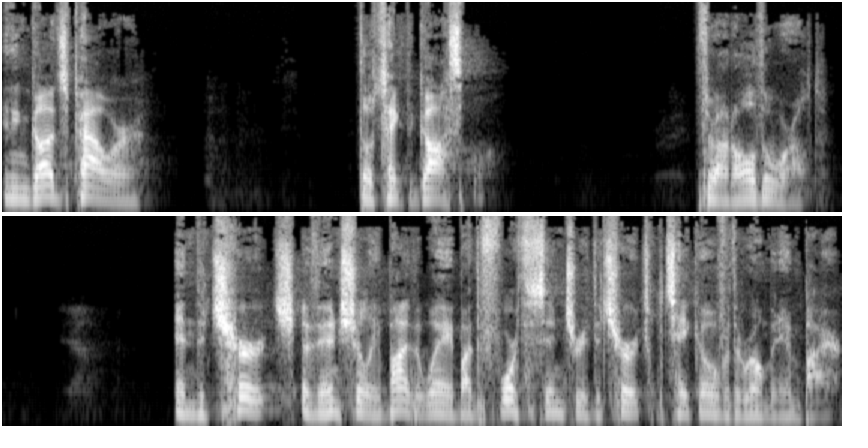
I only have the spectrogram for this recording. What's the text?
And in God's power, they'll take the gospel throughout all the world. And the church eventually, by the way, by the fourth century, the church will take over the Roman Empire.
